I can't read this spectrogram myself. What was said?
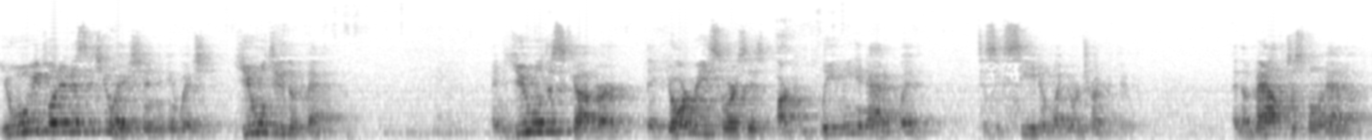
You will be put in a situation in which you will do the math. And you will discover that your resources are completely inadequate to succeed in what you're trying to do. And the math just won't add up.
